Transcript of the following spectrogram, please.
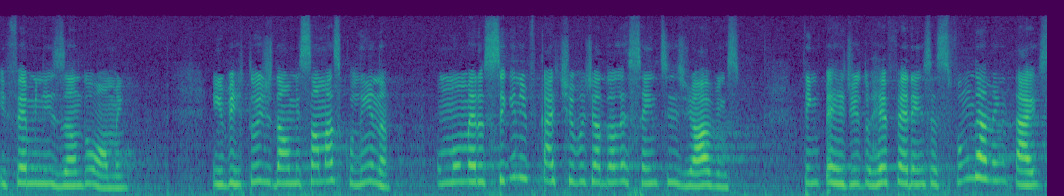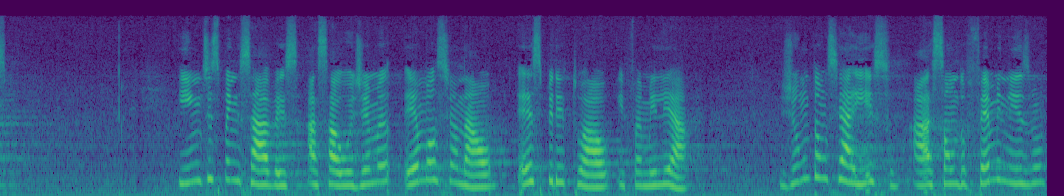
e feminizando o homem. Em virtude da omissão masculina, um número significativo de adolescentes e jovens tem perdido referências fundamentais e indispensáveis à saúde emo emocional, espiritual e familiar. Juntam-se a isso a ação do feminismo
